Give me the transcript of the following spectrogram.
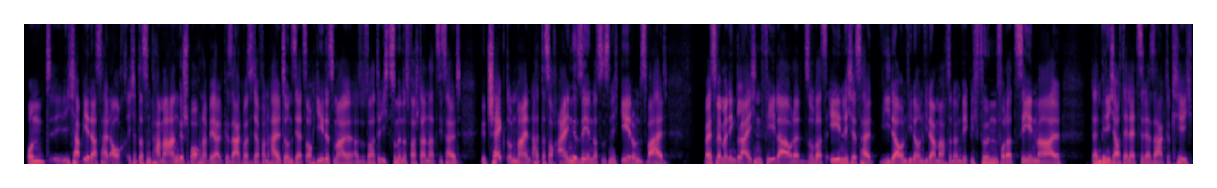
Und ich habe ihr das halt auch, ich habe das ein paar Mal angesprochen, habe ihr halt gesagt, was ich davon halte. Und sie hat es auch jedes Mal, also so hatte ich zumindest verstanden, hat sie es halt gecheckt und meint, hat das auch eingesehen, dass es nicht geht. Und es war halt, weißt du, wenn man den gleichen Fehler oder sowas ähnliches halt wieder und wieder und wieder macht und dann wirklich fünf oder zehn Mal, dann bin ich auch der Letzte, der sagt, okay, ich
